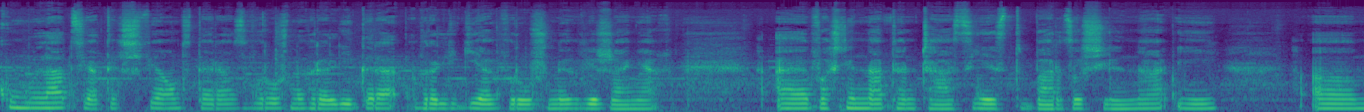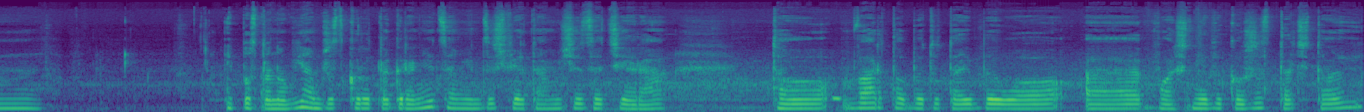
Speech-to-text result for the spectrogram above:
kumulacja tych świąt teraz w różnych religra, w religiach, w różnych wierzeniach e, właśnie na ten czas jest bardzo silna i i postanowiłam, że skoro ta granica między światami się zaciera, to warto by tutaj było e, właśnie wykorzystać to i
